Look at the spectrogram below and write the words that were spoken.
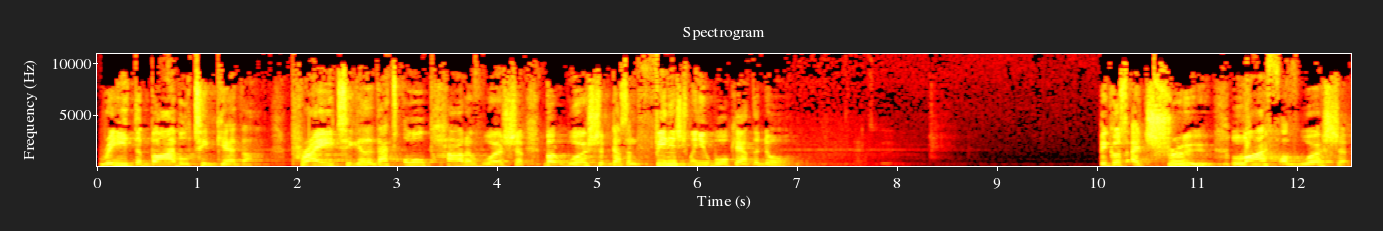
Read the Bible together, pray together. That's all part of worship. But worship doesn't finish when you walk out the door. Because a true life of worship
